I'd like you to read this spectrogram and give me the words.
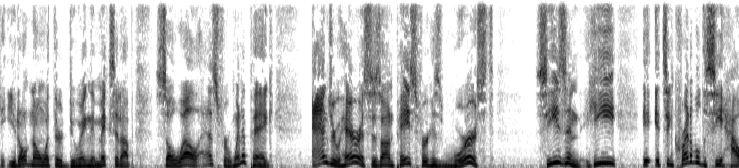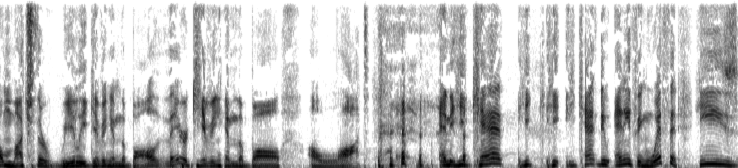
you don't know what they're doing. They mix it up so well. As for Winnipeg, Andrew Harris is on pace for his worst season. He it's incredible to see how much they're really giving him the ball. They are giving him the ball a lot. and he can't he, he he can't do anything with it. He's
